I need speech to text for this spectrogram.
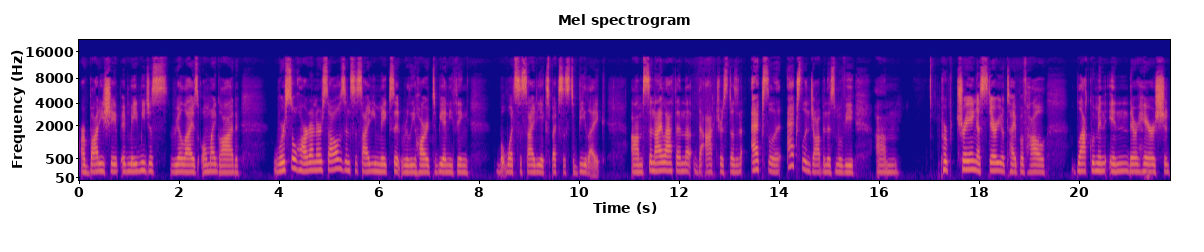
our body shape. It made me just realize, "Oh my god, we're so hard on ourselves and society makes it really hard to be anything but what society expects us to be like." Um, Sanaa Lathan, the, the actress, does an excellent, excellent job in this movie, um, portraying a stereotype of how black women in their hair should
